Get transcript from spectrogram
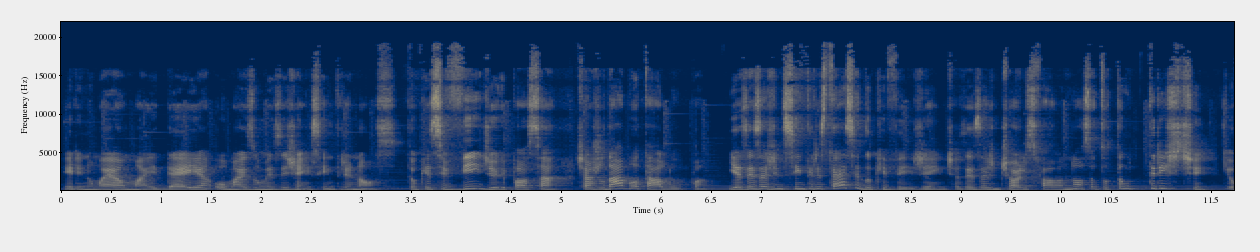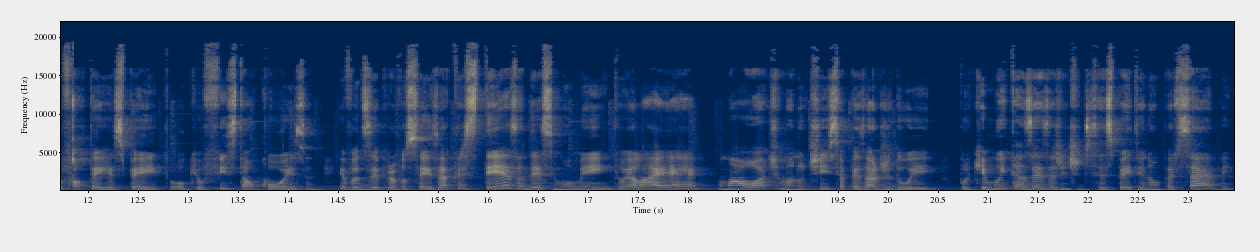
Ele não é uma ideia ou mais uma exigência entre nós. Então que esse vídeo ele possa te ajudar a botar a lupa. E às vezes a gente se entristece do que vê, gente. Às vezes a gente olha e fala: "Nossa, eu tô tão triste que eu faltei respeito ou que eu fiz tal coisa". Eu vou dizer para vocês, a tristeza desse momento, ela é uma ótima notícia, apesar de doer porque muitas vezes a gente desrespeita e não percebe.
